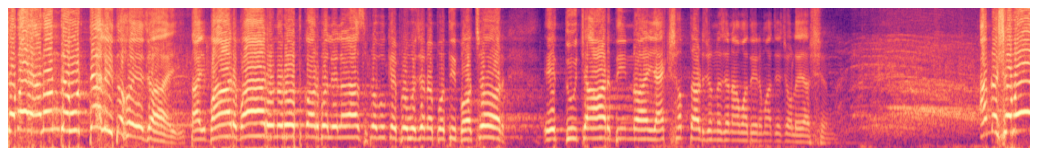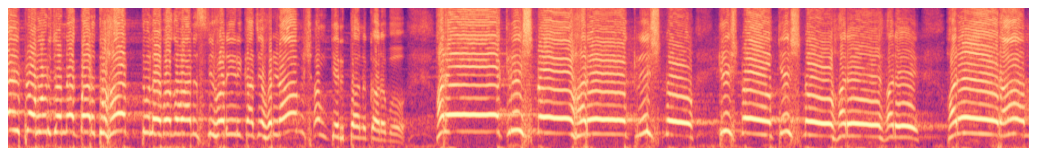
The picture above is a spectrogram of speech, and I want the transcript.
সবাই আনন্দে উদ্বেলিত হয়ে যায়। তাই বারবার অনুরোধ করব লীলারাজ প্রভুকে, প্রভু যেন প্রতি বছর এই দু চার দিন নয়, এক সপ্তাহের জন্য যেন আমাদের মাঝে চলে আসেন। আমরা সবাই প্রভুর জন্য একবার দুহাত তুলে ভগবান শ্রীহরির কাছে হরিনাম সংকীর্তন করব। হরে কৃষ্ণ হরে কৃষ্ণ কৃষ্ণ কৃষ্ণ, হরে হরে হরে রাম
